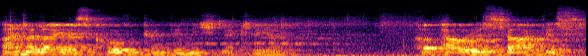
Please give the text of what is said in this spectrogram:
Andere Leidenskurven können wir nicht erklären. Paulus sagt es,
